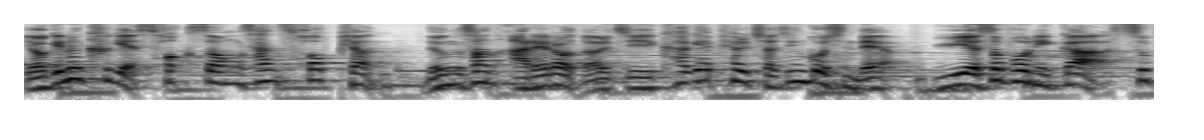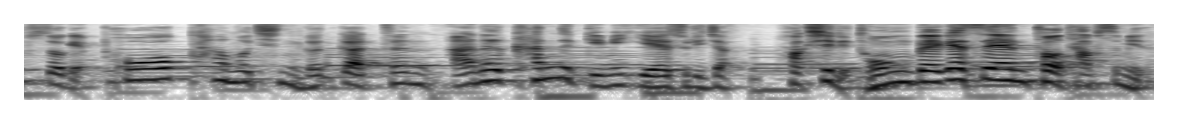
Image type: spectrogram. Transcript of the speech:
여기는 크게 석성산 서편, 능선 아래로 널찍하게 펼쳐진 곳인데요. 위에서 보니까 숲속에 폭 파묻힌 것 같은 아늑한 느낌이 예술이죠. 확실히 동백의 센터답습니다.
